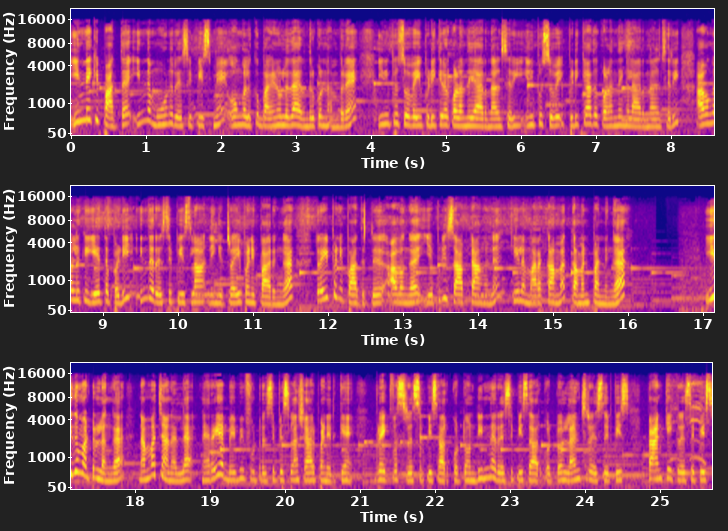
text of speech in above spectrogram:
இன்றைக்கி பார்த்த இந்த மூணு ரெசிபீஸுமே உங்களுக்கு பயனுள்ளதாக இருந்திருக்கும் நம்புகிறேன் இனிப்பு சுவை பிடிக்கிற குழந்தையாக இருந்தாலும் சரி இனிப்பு சுவை பிடிக்காத குழந்தைங்களாக இருந்தாலும் சரி அவங்களுக்கு ஏற்றபடி இந்த ரெசிபீஸ்லாம் நீங்கள் ட்ரை பண்ணி பாருங்கள் ட்ரை பண்ணி பார்த்துட்டு அவங்க எப்படி சாப்பிட்டாங்கன்னு கீழே மறக்காமல் கமெண்ட் பண்ணுங்கள் இது மட்டும் இல்லைங்க நம்ம சேனலில் நிறைய பேபி ஃபுட் ரெசிபிஸ்லாம் ஷேர் பண்ணியிருக்கேன். பிரேக்ஃபாஸ்ட் ரெசிபிஸாக இருக்கட்டும் டின்னர் ரெசிபிஸாக இருக்கட்டும் லஞ்ச் ரெசிபிஸ் பேன்கேக் ரெசிபிஸ்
